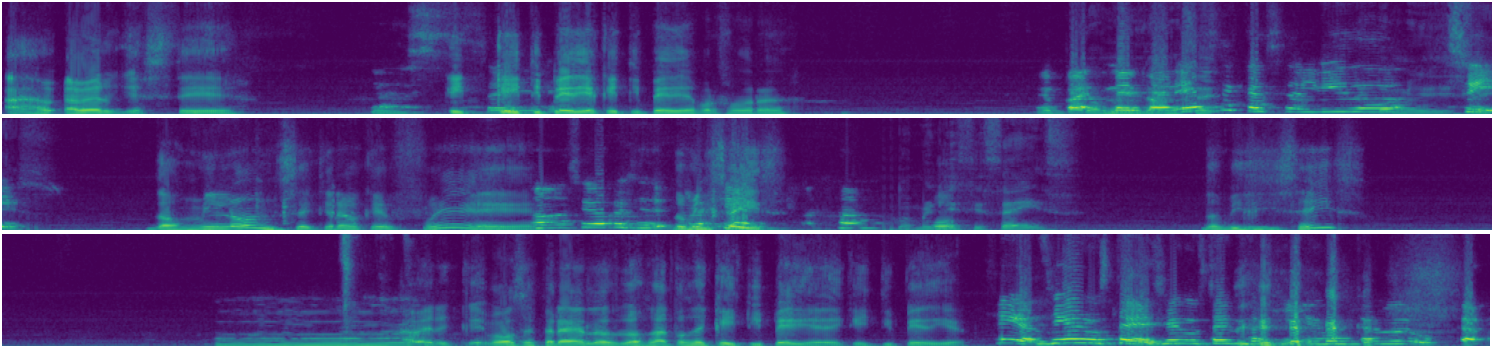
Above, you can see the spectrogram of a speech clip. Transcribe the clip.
A, a ver, este. Katipedia, Katipedia, por favor. Me, parece que ha salido. 2016. Sí. 2011, creo que fue. No, ha sido reciente. 2006. Ajá. 2016. ¿2016? A ver, que vamos a esperar los, los, datos de Katipedia, de Katipedia. Sigan, sigan ustedes, sigan ustedes aquí, yo me encargo de buscar.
